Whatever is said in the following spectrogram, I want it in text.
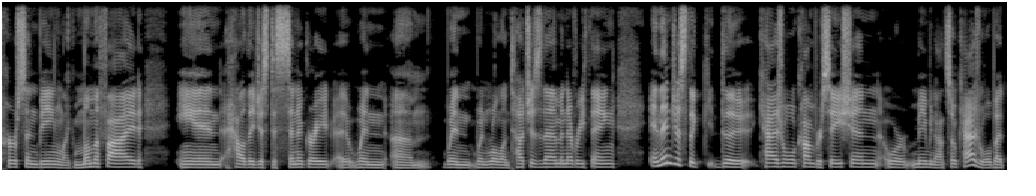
person being like mummified and how they just disintegrate uh, when um, when when Roland touches them and everything, and then just the the casual conversation, or maybe not so casual, but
